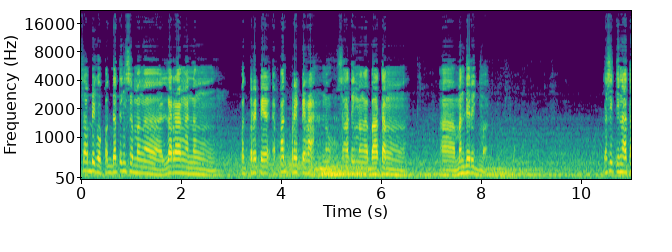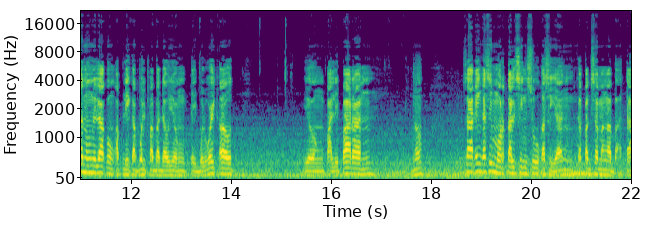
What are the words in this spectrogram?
Sabi ko, pagdating sa mga larangan ng pagprepare, pagprepara no, sa ating mga batang ah, mandirigma. Kasi tinatanong nila kung applicable pa ba daw yung table workout, yung paliparan, no? Sa akin kasi mortal sinsu kasi yan kapag sa mga bata.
